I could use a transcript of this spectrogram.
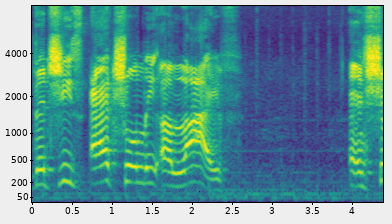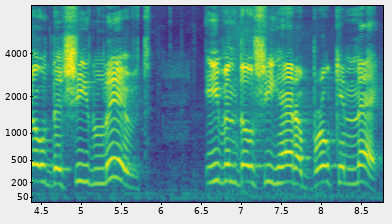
that she's actually alive and showed that she lived even though she had a broken neck.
